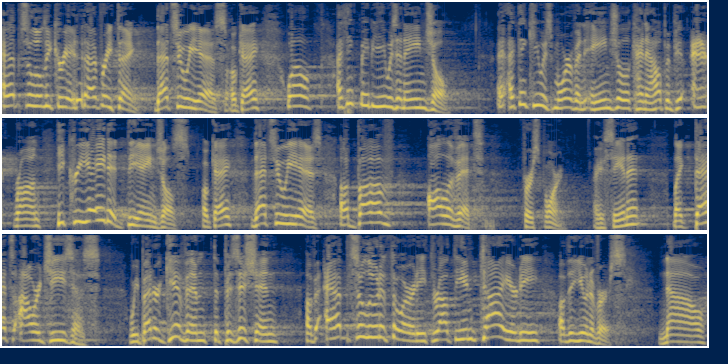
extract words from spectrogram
absolutely created everything. That's who he is, okay? Well, I think maybe he was an angel. I think he was more of an angel, kind of helping people. wrong. He created the angels, okay? That's who he is. Above all of it. Firstborn. Are you seeing it? Like that's our Jesus we better give him the position of absolute authority throughout the entirety of the universe. Now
